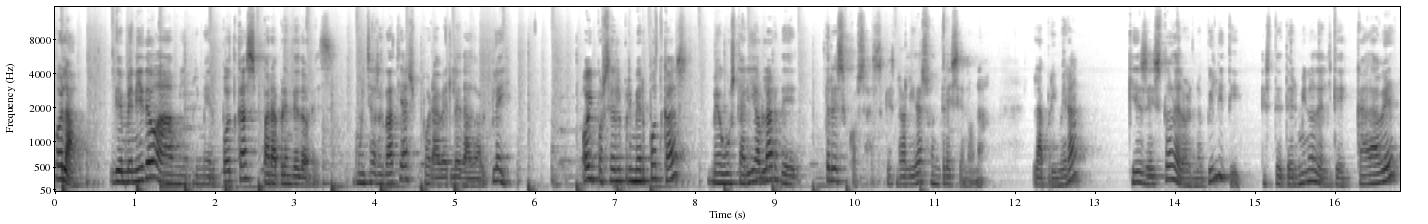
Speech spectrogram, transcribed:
Hola, bienvenido a mi primer podcast para aprendedores. Muchas gracias por haberle dado al play. Hoy, por ser el primer podcast, me gustaría hablar de tres cosas, que en realidad son tres en una. La primera ¿Qué es esto de learnability? Este término del que cada vez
